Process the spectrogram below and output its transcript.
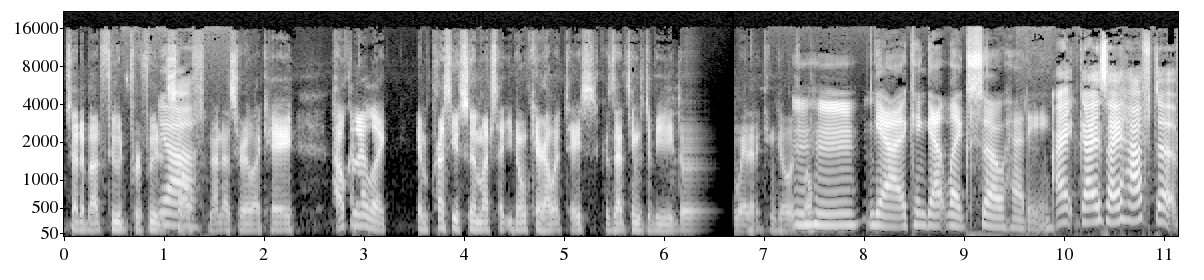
said about food for food Yeah. itself, not necessarily like, hey, how can I like impress you so much that you don't care how it tastes? Because that seems to be the way that it can go as well. hmm Yeah, it can get like so heady. I guys, I have to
